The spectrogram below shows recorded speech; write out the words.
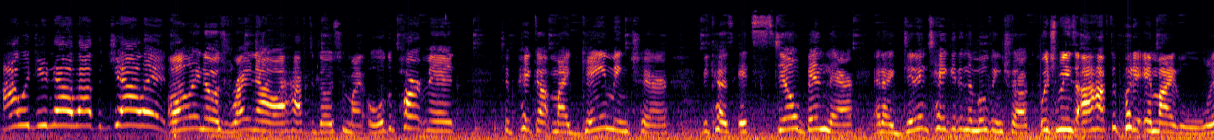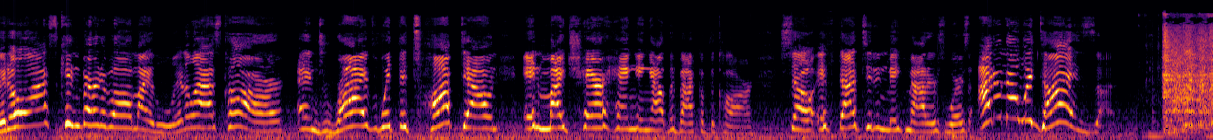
How would you know about the challenge? All I know is right now I have to go to my old apartment to pick up my gaming chair because it's still been there and I didn't take it in the moving truck, which means I have to put it in my little ass convertible, my little ass car and drive with the top down and my chair hanging out the back of the car. So if that didn't make matters worse, I don't know what does.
